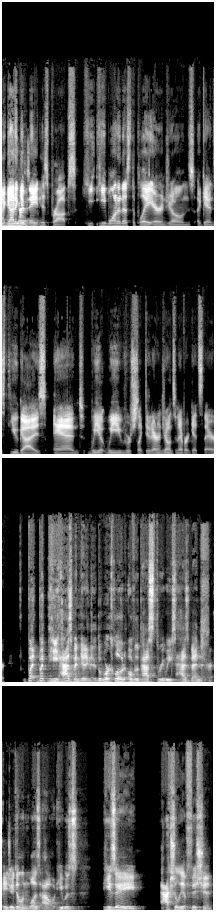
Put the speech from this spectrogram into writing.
I gotta give guys- Nate his props. He he wanted us to play Aaron Jones against you guys, and we we were just like, dude, Aaron Jones never gets there. But but he has been getting there. The workload over the past three weeks has been there. AJ Dillon was out. He was he's a actually efficient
